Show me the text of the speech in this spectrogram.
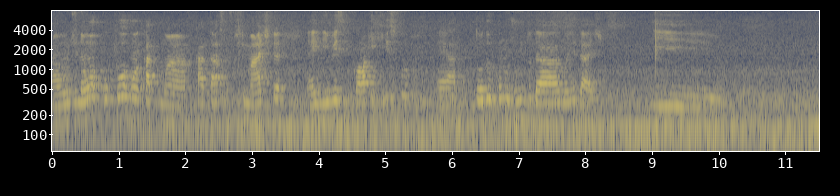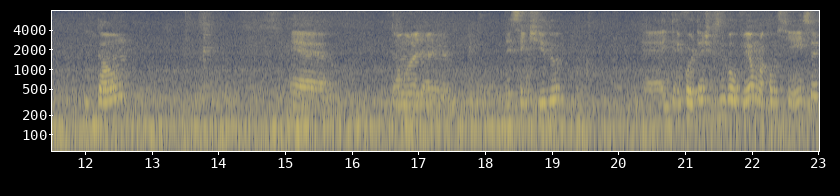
aonde não ocorra uma, ca- uma catástrofe climática né, em níveis que coloque risco é, a todo o conjunto da humanidade. E então, é, então é, é, nesse sentido, é, é importante desenvolver uma consciência é,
